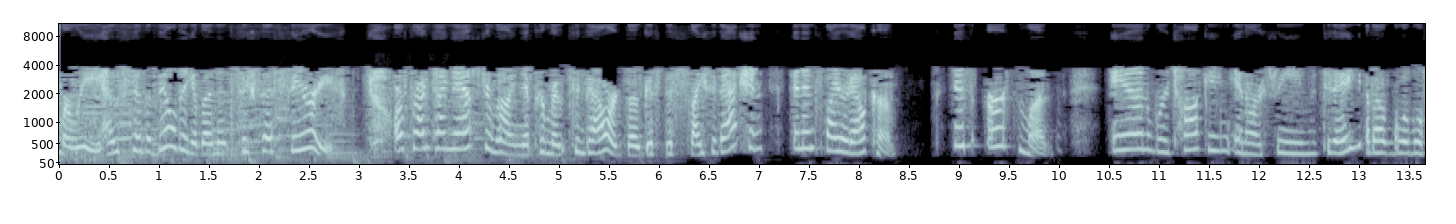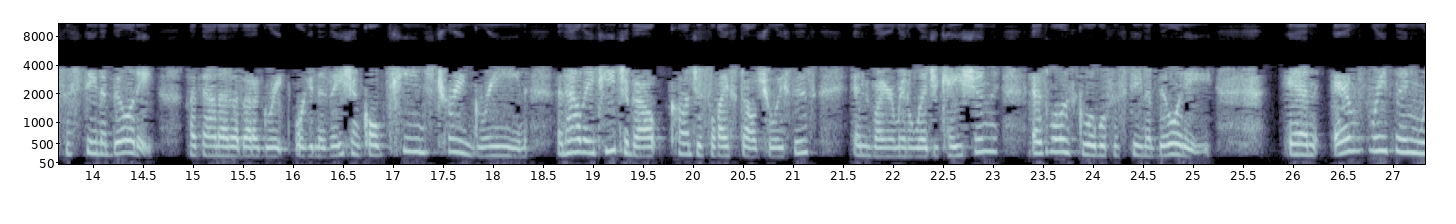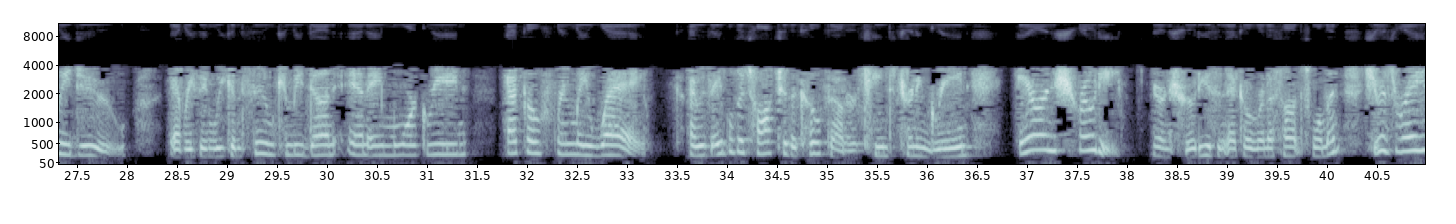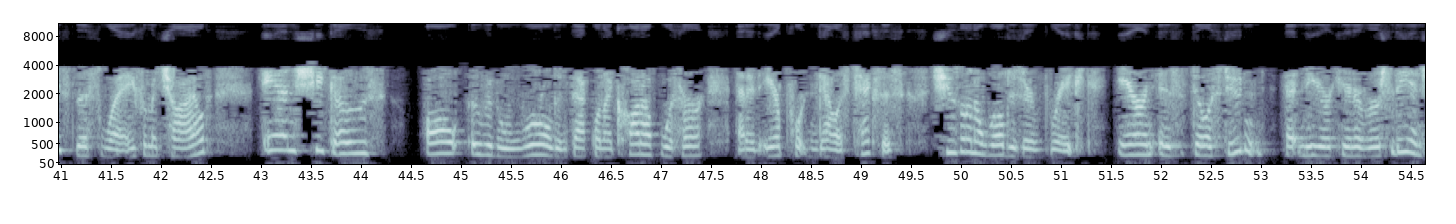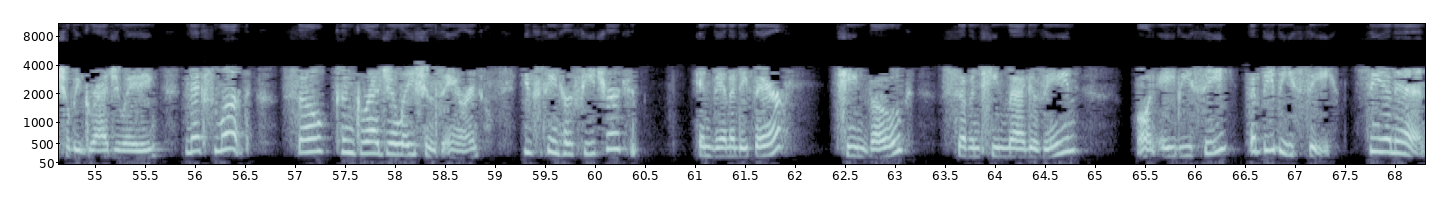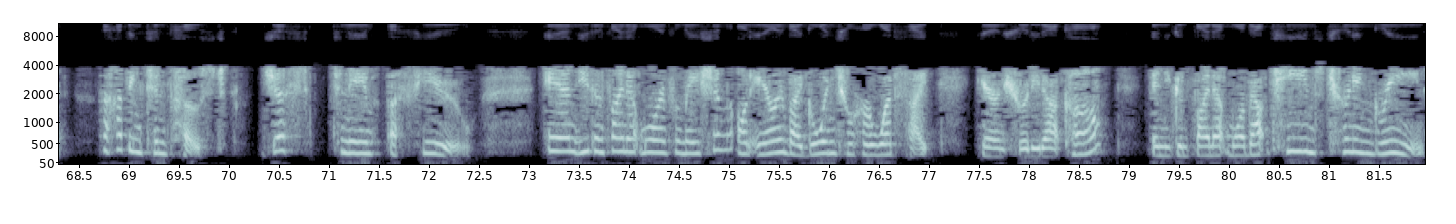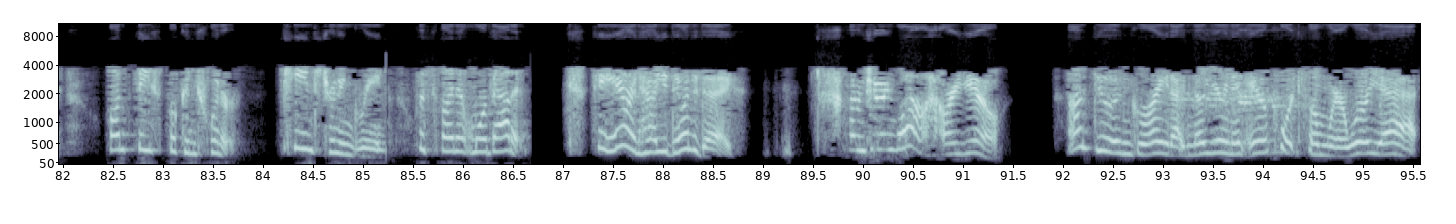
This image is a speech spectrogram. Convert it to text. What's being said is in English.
Marie, host of the Building Abundant Success series, our primetime mastermind that promotes empowered, focused, decisive action and inspired outcome. It's Earth Month, and we're talking in our theme today about global sustainability. I found out about a great organization called Teens Turning Green and how they teach about conscious lifestyle choices, environmental education, as well as global sustainability. And everything we do, everything we consume can be done in a more green, eco-friendly way. I was able to talk to the co-founder of Teens Turning Green, Erin Schrode, Erin Schrode is an eco-renaissance woman. She was raised this way from a child, and she goes all over the world. In fact, when I caught up with her at an airport in Dallas, Texas, she was on a well-deserved break. Erin is still a student at New York University, and she'll be graduating next month. So, congratulations, Erin. You've seen her featured in Vanity Fair, Teen Vogue, 17 Magazine, on ABC, the BBC, CNN, the Huffington Post, just to name a few. And you can find out more information on Erin by going to her website, erinschrode.com, and you can find out more about Teens Turning Green on Facebook and Twitter. Teens Turning Green. Let's find out more about it. Hey Erin, how are you doing today? I'm doing well. How are you? I'm doing great. I know you're in an airport somewhere. Where are you at?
